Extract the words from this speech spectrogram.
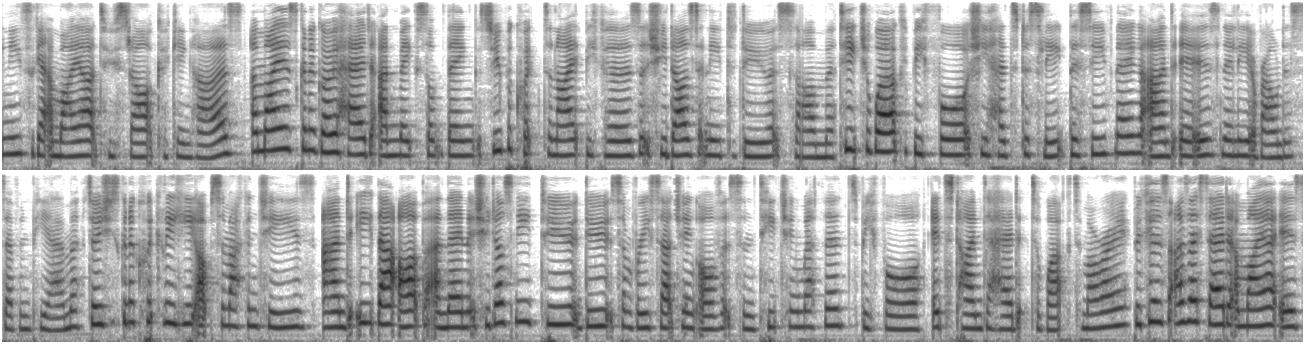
need to get Amaya to start cooking hers. Amaya's gonna go ahead and make something super quick tonight because she does need to do some teacher work before she heads to sleep this evening and it is nearly around 7 p.m. So she's gonna quickly heat up some mac and cheese and eat that up and then she does need to do some researching of some teaching methods before it's time to head to work tomorrow because as I said Amaya is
